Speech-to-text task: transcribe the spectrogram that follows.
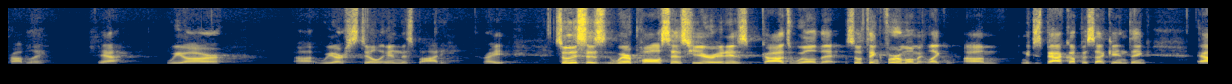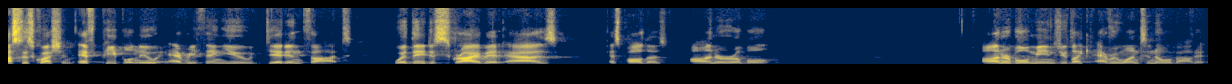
Probably. Yeah. We are uh, we are still in this body, right? So this is where Paul says here it is God's will that. So think for a moment. Like, um, let me just back up a second and think ask this question If people knew everything you did and thought, would they describe it as, as Paul does, honorable? Honorable means you'd like everyone to know about it.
